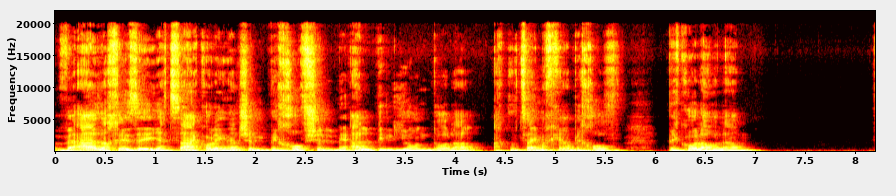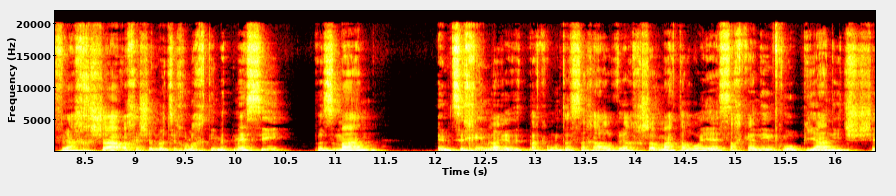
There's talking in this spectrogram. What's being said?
ואז אחרי זה יצא כל העניין שהם בחוב של מעל ביליון דולר, הקבוצה עם הכי הרבה חוב בכל העולם. ועכשיו, אחרי שהם לא הצליחו להחתים את מסי, בזמן, הם צריכים לרדת בכמות השכר, ועכשיו מה אתה רואה? שחקנים כמו פיאניץ'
